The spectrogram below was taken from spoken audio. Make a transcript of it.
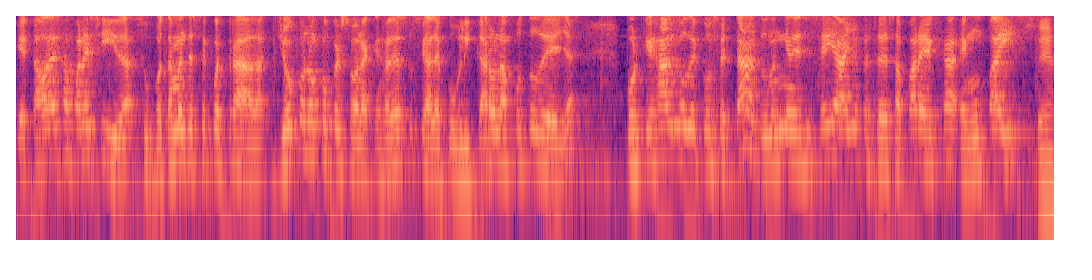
estaba desaparecida, supuestamente secuestrada. Yo conozco personas que en redes sociales publicaron la foto de ella porque es algo desconcertante. Una niña de 16 años que se desaparezca en un país Sí.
